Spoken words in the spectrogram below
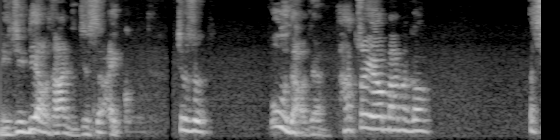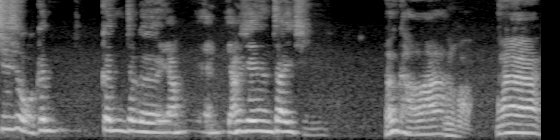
你去撂他，你就是爱国的，就是误导的。他最后慢慢讲，啊其实我跟跟这个杨杨杨先生在一起很好啊，很好。啊，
